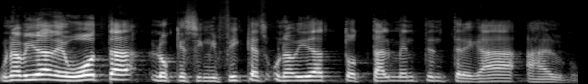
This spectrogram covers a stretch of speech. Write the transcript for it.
Una vida devota lo que significa es una vida totalmente entregada a algo.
